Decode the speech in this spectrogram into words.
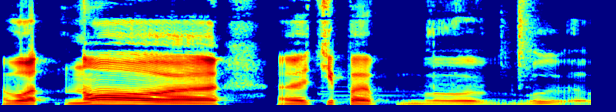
Вот. Но э, типа э, э,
